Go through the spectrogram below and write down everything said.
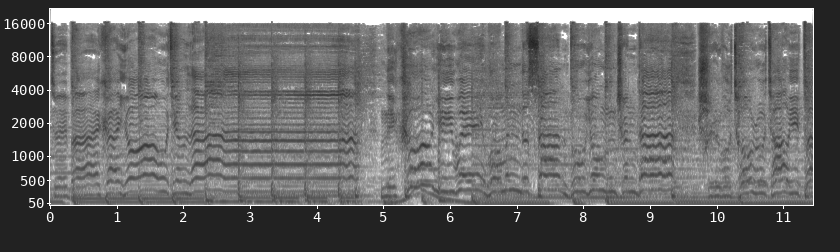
对白，还有点烂。你可。入到一半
